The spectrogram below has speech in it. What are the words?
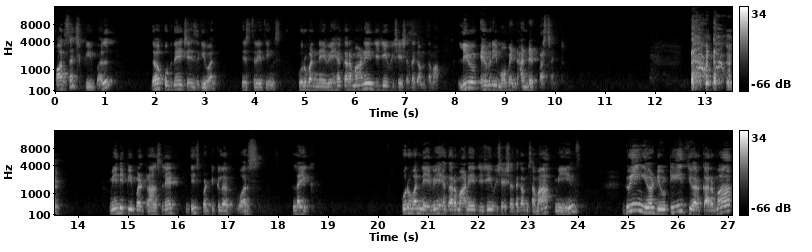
For such people, the Updesh is given. These three things. Kurvanne veha karmani jiji visheshata gamtama. Live every moment 100%. Many people translate this particular verse like Kurvanneveha karmani jiji visheshatakam sama means doing your duties, your karma,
